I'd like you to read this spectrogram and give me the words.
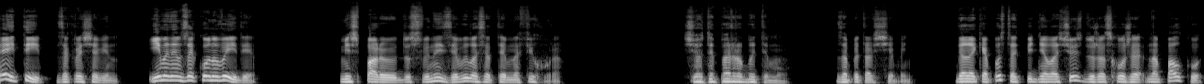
Ей ти. закричав він. Іменем закону вийди. Між парою до свини з'явилася темна фігура. Що тепер робитиму? запитав щебень. Далека постать підняла щось дуже схоже на палку,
